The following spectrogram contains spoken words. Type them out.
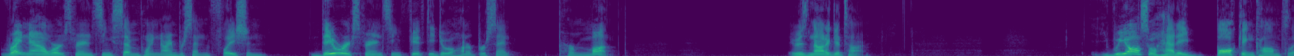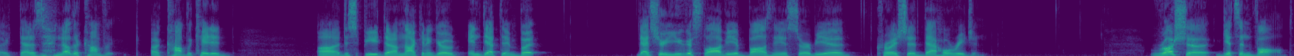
Right now, we're experiencing 7.9% inflation. They were experiencing 50 to 100% per month. It was not a good time. We also had a Balkan conflict. That is another conflict, a complicated uh, dispute that I'm not going to go in depth in, but that's your Yugoslavia, Bosnia, Serbia, Croatia, that whole region. Russia gets involved.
